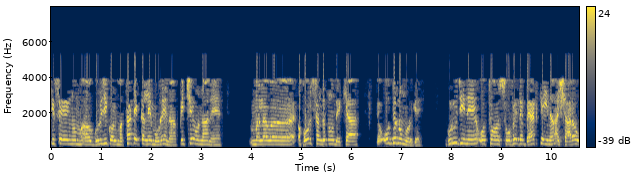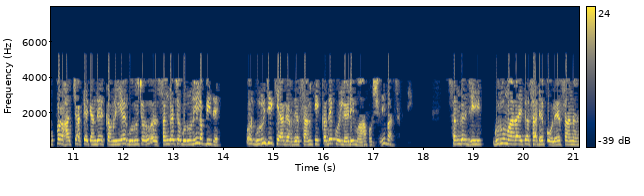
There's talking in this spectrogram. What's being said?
ਕਿਸੇ ਨੂੰ ਗੁਰੂ ਜੀ ਕੋਲ ਮੱਥਾ ਟੇਕਣ ਲਈ ਮੁੜੇ ਨਾ ਪਿੱਛੇ ਉਹਨਾਂ ਨੇ ਮਤਲਬ ਹੋਰ ਸੰਗਤ ਨੂੰ ਦੇਖਿਆ ਤੇ ਉਧਰ ਨੂੰ ਮੁੜ ਗਏ ਗੁਰੂ ਜੀ ਨੇ ਉੱਥੋਂ ਸੋਫੇ ਤੇ ਬੈਠ ਕੇ ਹੀ ਨਾ ਇਸ਼ਾਰਾ ਉੱਪਰ ਹੱਥ ਚੱਕ ਕੇ ਕਹਿੰਦੇ ਕਮਲੀਏ ਗੁਰੂ ਚ ਸੰਗਤ ਚ ਗੁਰੂ ਨਹੀਂ ਲੱਭੀ ਦੇ ਔਰ ਗੁਰੂ ਜੀ ਕੀ ਕਰਦੇ ਸਨ ਕਿ ਕਦੇ ਕੋਈ ਲੇਡੀ ਮਹਾਪੁਰਸ਼ ਨਹੀਂ ਬਣ ਸਕਦੀ ਸੰਗਤ ਜੀ ਗੁਰੂ ਮਹਾਰਾਜ ਤਾਂ ਸਾਡੇ ਭੋਲੇ ਸਨ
